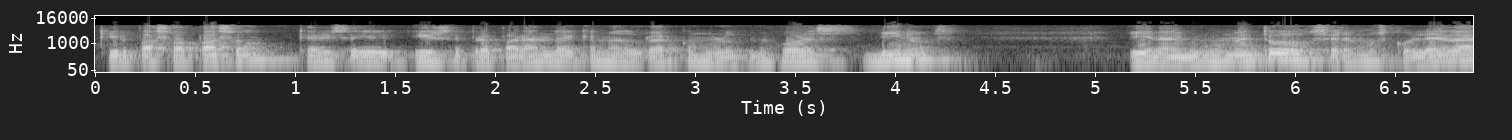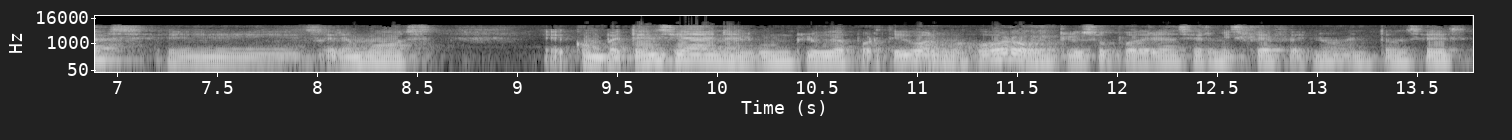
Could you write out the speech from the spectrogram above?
que, ir paso a paso, que hay que irse preparando, hay que madurar como los mejores vinos y en algún momento seremos colegas, eh, seremos eh, competencia en algún club deportivo a lo mejor o incluso podrían ser mis jefes, ¿no? Entonces,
